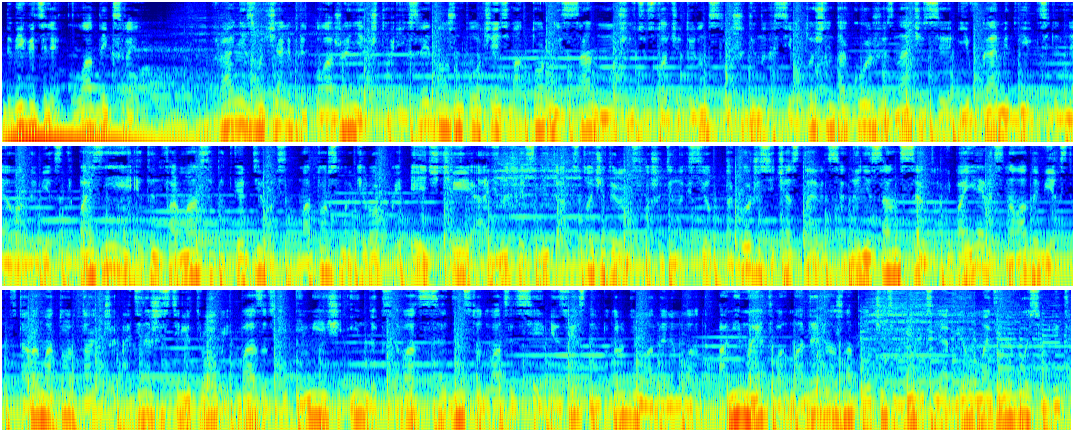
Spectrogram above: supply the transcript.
Двигатели Lada X-Ray Ранее звучали предположения, что X-Ray должен получить мотор Nissan мощностью 114 лошадиных сил. Точно такой же значится и в гамме двигателя для Vesta. И позднее эта информация подтвердилась. Мотор с маркировкой H4 1.6 литра 114 лошадиных сил такой же сейчас ставится на Nissan Sentra и появится на Lada Vesta. Второй мотор также 1.6-литровый, базовский, имеющий индекс 21127, известный по другим моделям Lada. Помимо этого, модель должна получить двигатель объемом 1.8 литра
